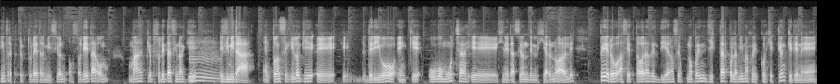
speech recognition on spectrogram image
infraestructura de transmisión obsoleta, o más que obsoleta, sino que mm. limitada. Entonces, ¿qué es lo que, eh, derivó en que hubo mucha eh, generación de energía renovable, pero a ciertas horas del día no se no pueden inyectar por la misma congestión que tiene,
